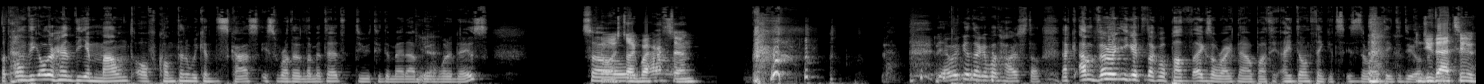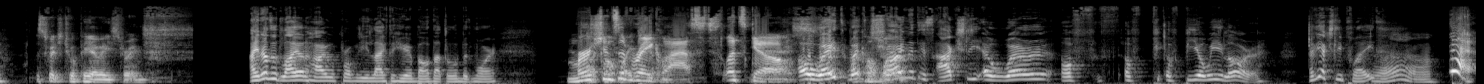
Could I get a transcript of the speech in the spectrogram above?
But on the other hand, the amount of content we can discuss is rather limited due to the meta being what it is. So So let's talk about Hearthstone. yeah, we can talk about Hearthstone. Like, I'm very eager to talk about Path of Exile right now, but I don't think it's, it's the right thing to do. Do that too. Switch to a PoE stream. I know that Lionheart would probably like to hear about that a little bit more. Merchants of can't Wraeclast. Let's go. Yes. Oh wait, wait! can't Trinet is actually aware of of of POE lore. Have you actually played? Wow. Yeah.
